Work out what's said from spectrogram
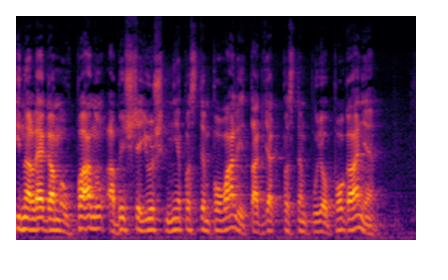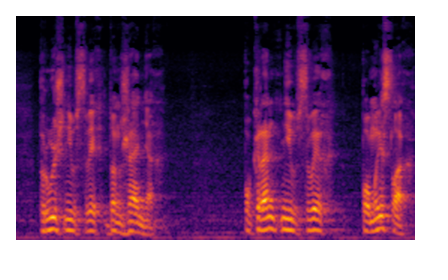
i nalegam w Panu, abyście już nie postępowali tak, jak postępują poganie, próżni w swych dążeniach, pokrętni w swych pomysłach,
